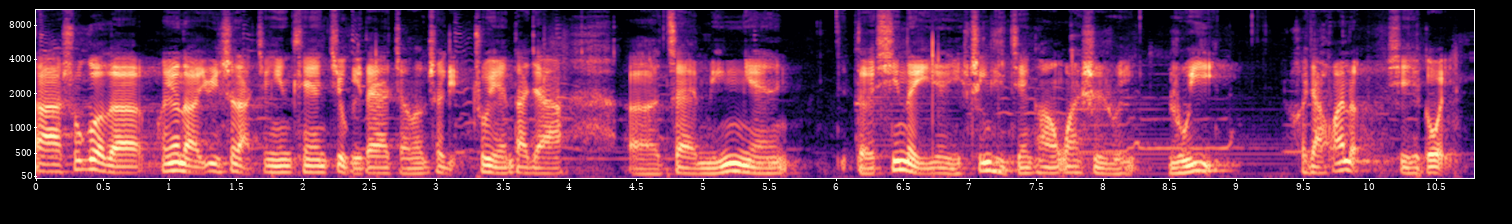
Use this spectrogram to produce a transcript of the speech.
那说过的朋友呢，运势呢，今天就给大家讲到这里。祝愿大家，呃，在明年的新的一年里，身体健康，万事如如意。阖家欢乐，谢谢各位。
